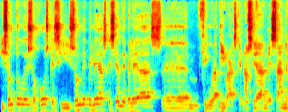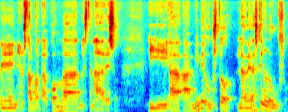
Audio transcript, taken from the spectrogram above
Y son todo eso, juegos que si son de peleas, que sean de peleas eh, figurativas, que no sean de sangre, ni no está el Mortal Kombat, no está nada de eso. Y a, mí me gustó. La verdad es que no lo uso,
